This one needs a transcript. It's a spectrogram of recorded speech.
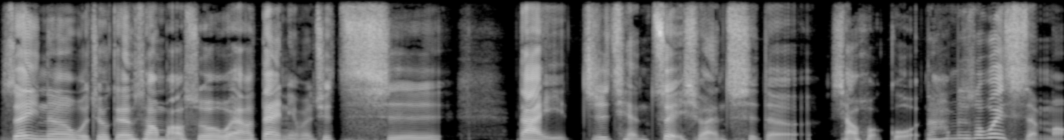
所以呢，我就跟双宝说，我要带你们去吃大姨之前最喜欢吃的小火锅，那他们就说为什么？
